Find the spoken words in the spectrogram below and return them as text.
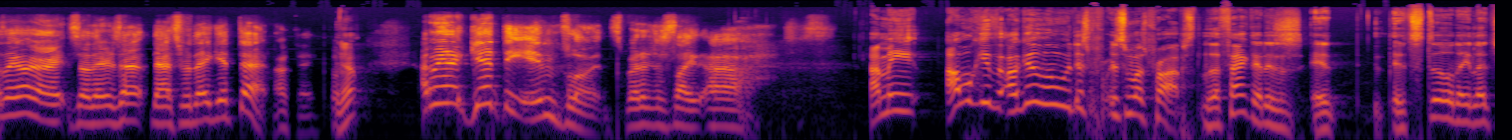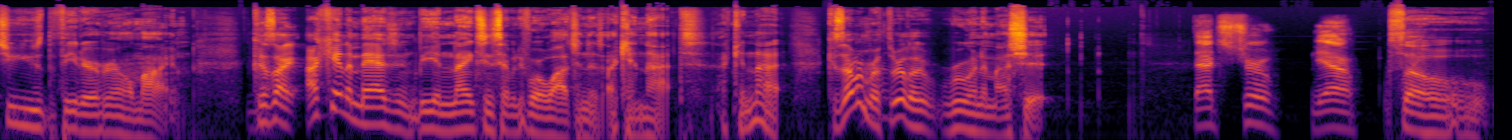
I was like, all right. So there's that. That's where they get that. Okay. cool. Yep. I mean, I get the influence, but it's just like, uh I mean, I will give I'll give this this much props. The fact that is it it's still they let you use the theater of your own mind. Cause like I can't imagine being 1974 watching this. I cannot. I cannot. Cause I remember Thriller ruining my shit. that's true. Yeah. So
